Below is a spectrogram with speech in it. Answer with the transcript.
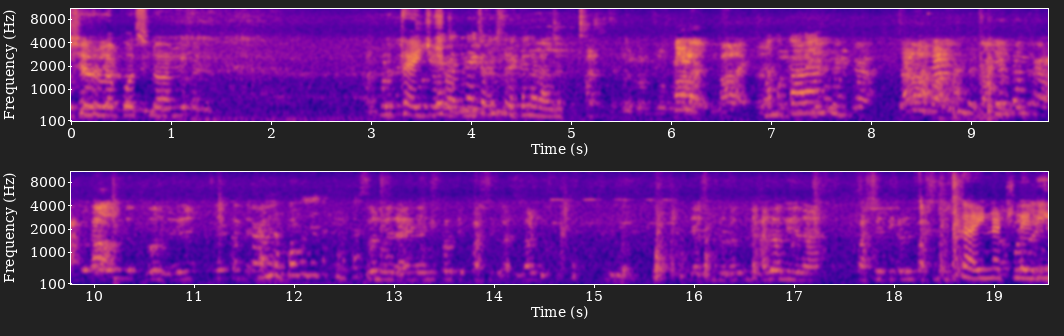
शिरूरला पोचलो आम्ही. त्याच्यात नाही का शॉपिंग दुसरे कलर मग काळा बघू ताई नटलेली.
